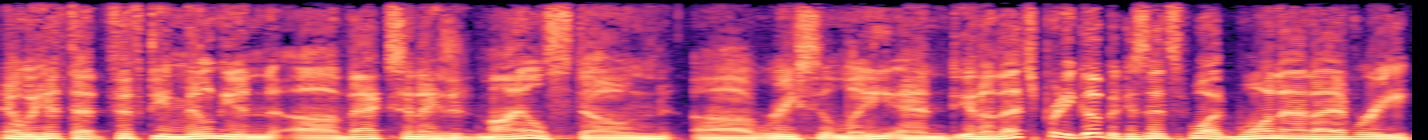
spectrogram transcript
yeah we hit that 50 million uh, vaccinated milestone uh, recently and you know that's pretty good because that's what one out of every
